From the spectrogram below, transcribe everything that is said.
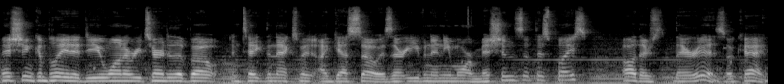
Mission completed. Do you want to return to the boat and take the next mission? I guess so. Is there even any more missions at this place? Oh, there's there is. Okay.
